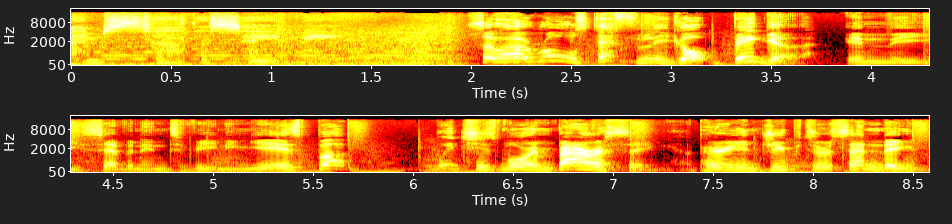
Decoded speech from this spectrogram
I'm still the same me. So her roles definitely got bigger in the seven intervening years, but which is more embarrassing, appearing in Jupiter Ascending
